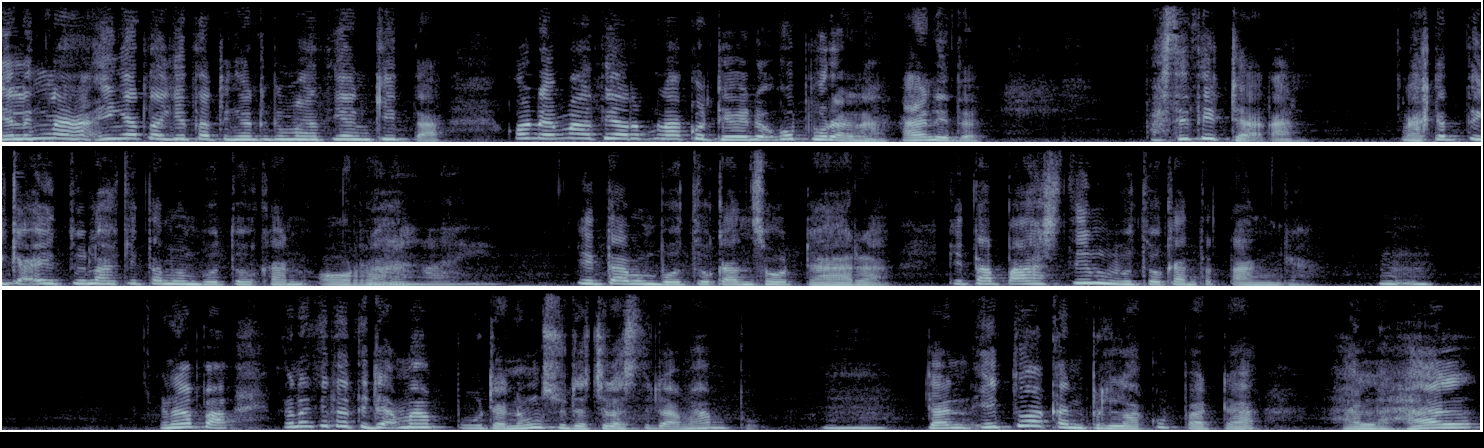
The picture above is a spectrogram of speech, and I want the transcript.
iling nah ingatlah kita dengan kematian kita. Konek mati harap melaku dewe nduk kuburan nah. Kan itu. Pasti tidak kan. Nah, ketika itulah kita membutuhkan orang. orang lain. Kita membutuhkan saudara. Kita pasti membutuhkan tetangga. Mm -mm. Kenapa? Karena kita tidak mampu dan memang sudah jelas tidak mampu. Hmm. Dan itu akan berlaku pada hal-hal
